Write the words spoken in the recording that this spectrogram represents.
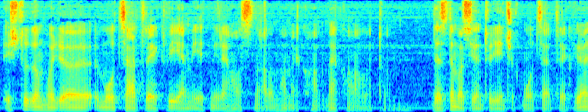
És tudom, hogy Mozart Requiemét mire használom, ha megha- meghallgatom. De ez nem azt jelenti, hogy én csak Mozart Requiem.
